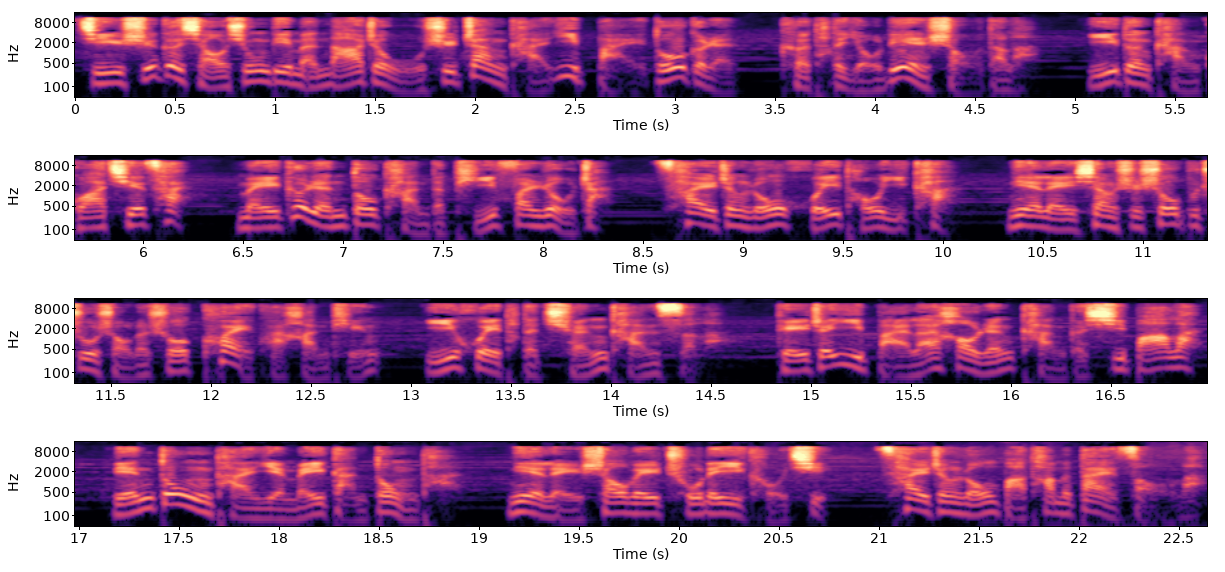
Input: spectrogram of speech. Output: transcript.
几十个小兄弟们拿着武士战砍一百多个人，可他有练手的了，一顿砍瓜切菜，每个人都砍得皮翻肉绽。蔡正荣回头一看，聂磊像是收不住手了，说：“快快喊停！”一会他的全砍死了，给这一百来号人砍个稀巴烂，连动弹也没敢动弹。聂磊稍微出了一口气，蔡正荣把他们带走了，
